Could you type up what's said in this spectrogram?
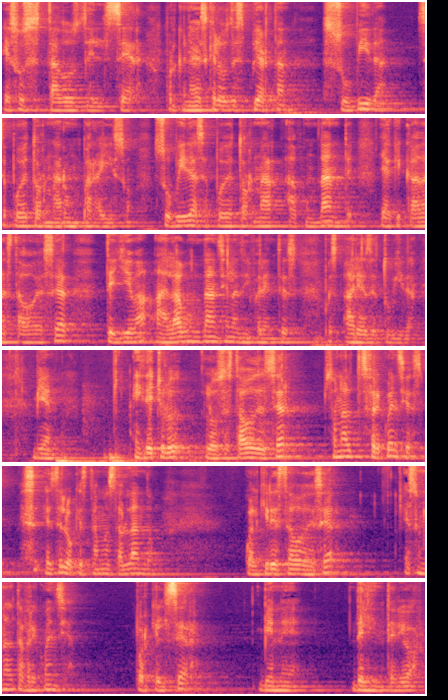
esos estados del ser. Porque una vez que los despiertan, su vida se puede tornar un paraíso, su vida se puede tornar abundante, ya que cada estado de ser te lleva a la abundancia en las diferentes pues, áreas de tu vida. Bien, y de hecho los estados del ser son altas frecuencias, es de lo que estamos hablando. Cualquier estado de ser es una alta frecuencia, porque el ser viene del interior,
